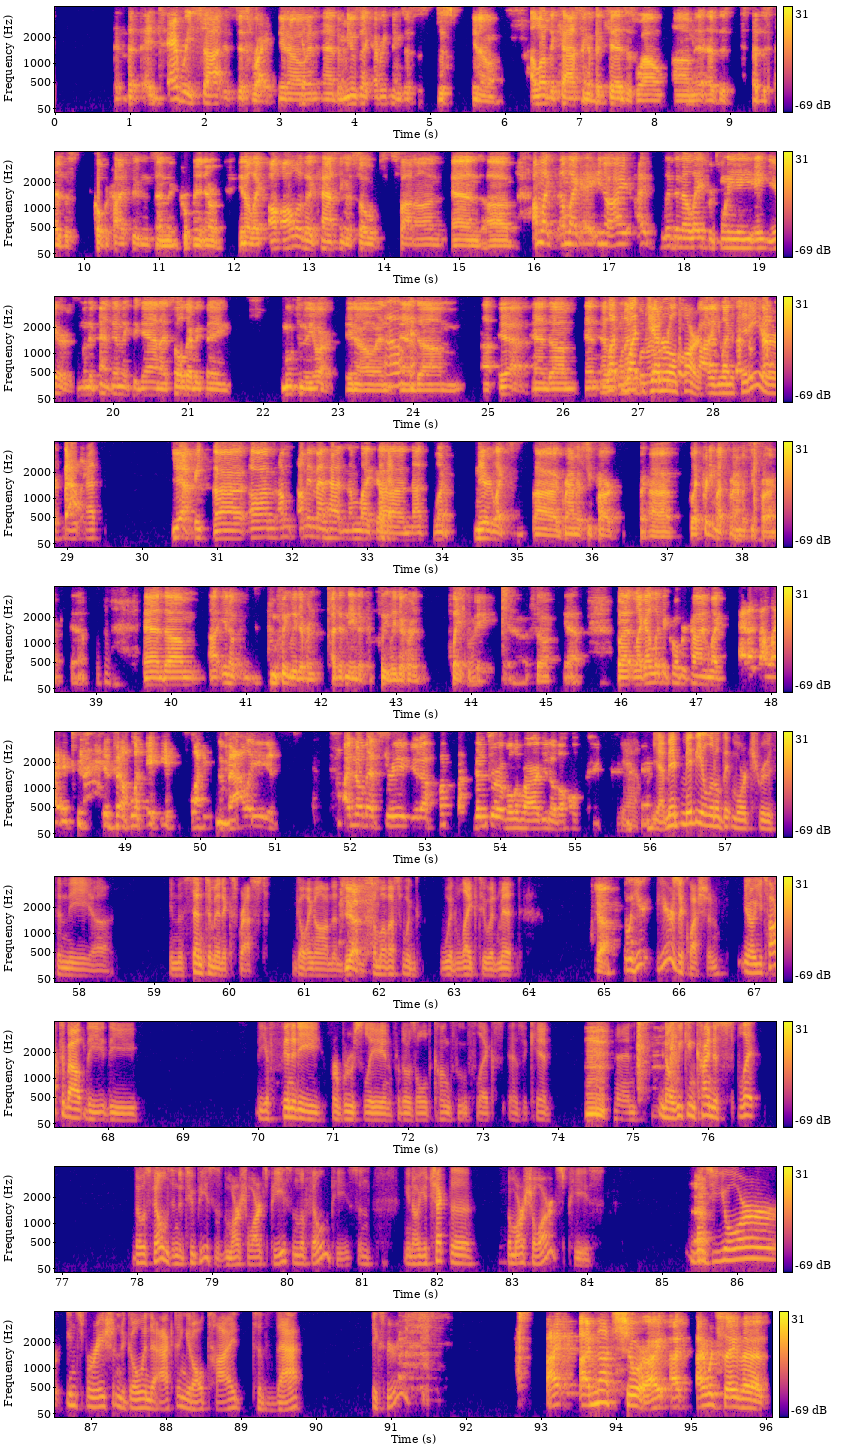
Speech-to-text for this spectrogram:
it's every shot is just right, you know, yep. and, and the music, everything just just you know, I love the casting of the kids as well, um, as the as this, as this Cobra Kai students and the you know you know like all, all of the casting was so spot on, and uh, I'm like I'm like hey, you know I I lived in LA for 28 years. When the pandemic began, I sold everything, moved to New York, you know, and oh, okay. and um. Uh, yeah, and um, and, and what like what general part? Are you like, in the city or at, yeah, uh, um, I'm I'm in Manhattan. I'm like okay. uh, not like near like uh, Gramercy Park, uh, like pretty much Gramercy Park. Yeah, and um, uh, you know, completely different. I just need a completely different place to be. You know, so yeah, but like I look at Cobra Kai, I'm like, hey, that's LA. it's LA. It's like the Valley. It's I know that street. You know, Ventura Boulevard. You know the whole thing. Yeah, yeah, maybe maybe a little bit more truth in the uh, in the sentiment expressed going on than, yes. than some of us would would like to admit. Yeah. So here here's a question. You know, you talked about the the the affinity for Bruce Lee and for those old kung fu flicks as a kid. Mm. And you know, we can kind of split those films into two pieces, the martial arts piece and the film piece. And you know, you check the the martial arts piece yeah. was your inspiration to go into acting at all tied to that experience? I I'm not sure. I I, I would say that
